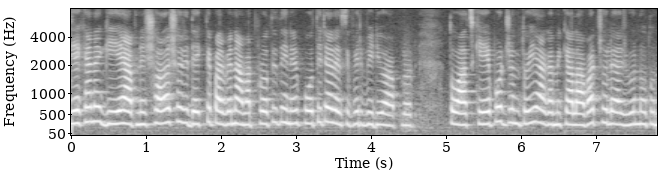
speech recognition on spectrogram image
যেখানে গিয়ে আপনি সরাসরি দেখতে পারবেন আমার প্রতিদিনের প্রতিটা রেসিপির ভিডিও আপলোড তো আজকে এ পর্যন্তই। আগামীকাল আবার চলে আসব নতুন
